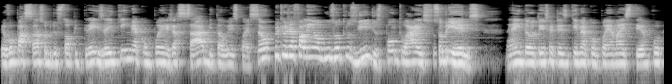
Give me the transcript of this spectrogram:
Eu vou passar sobre os top 3 aí, quem me acompanha já sabe talvez quais são, porque eu já falei em alguns outros vídeos pontuais sobre eles. Né? Então eu tenho certeza que quem me acompanha mais tempo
